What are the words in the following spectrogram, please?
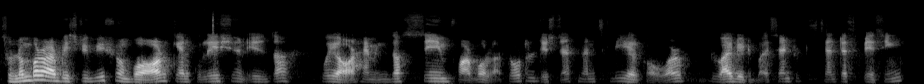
So number of distribution bar calculation is the we are having the same formula total distance minus clear cover divided by center center spacing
